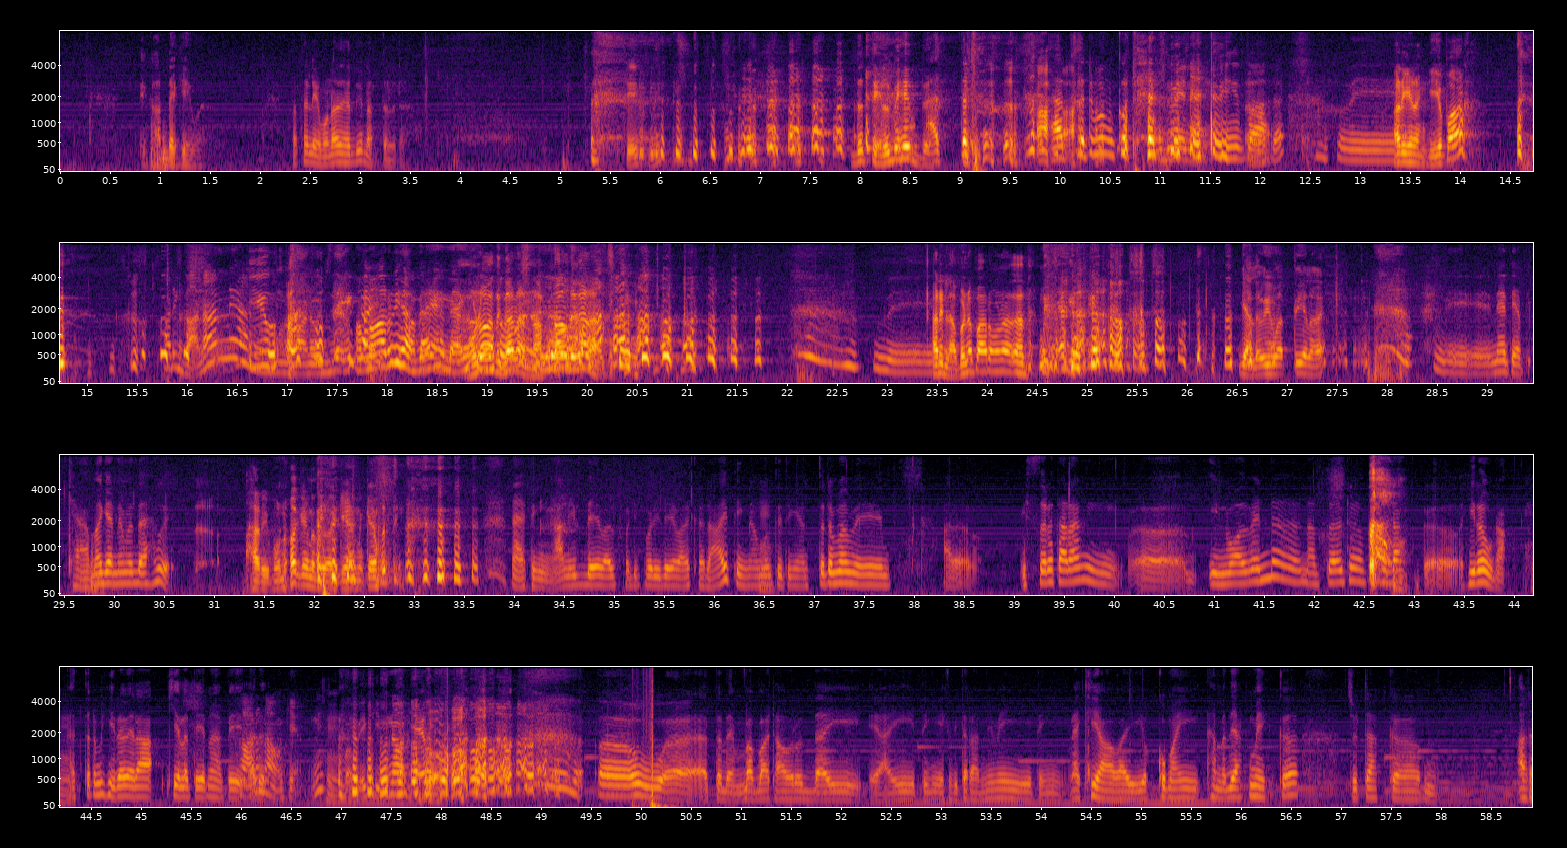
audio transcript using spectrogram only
ඒක අත්දැකීම. නතලේ මොනවද හැදුවේ නත්තලට? ද තෙල් බෙහෙත්ද? ඇත්තටම මොකොත් මේ පාර. මේ හරි එහෙනම් ගිය පාර හරි ගණන්නේ අමාරුයි හැබැයි මොනවද ගණන්? නත්තල්ද ගණන්? මේ හරි ලබන පාර මොනවද හදන්නේ? ගැලවීමක් තියෙනවා. මේ නැති අපි කෑම ගැනම දැහුවේ. හරි මොනවා ගැනද කියන්න කැමති? නෑ ඉතින් අනිත් දේවල් පොඩි පොඩි දේවල් කරා. ඉතින් නමුත් ඉතින් ඇත්තටම මේ අර ඉස්සර තරම් ඉන්වෝල් වෙන්න නත්තලට පොඩක් හිර වුණා. ඇත්තටම හිර වෙලා කියලා තියෙන අපේ ඔව් ඇත්ත දැන් බබාට අවුරුද්දයි එයයි. ඉතින් ඒක විතරක් නෙමෙයි. ඉතින් රැකියාවයි ඔක්කොමයි හැම දෙයක්ම එක්ක. චුට්ටක් අර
